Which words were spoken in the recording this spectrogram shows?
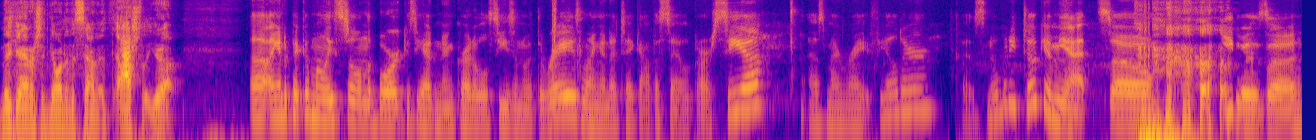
Nick Anderson going in the seventh. Ashley, you're up. Uh, I'm going to pick him while he's still on the board because he had an incredible season with the Rays, and I'm going to take Avisail Garcia as my right fielder because nobody took him yet. So he was uh,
